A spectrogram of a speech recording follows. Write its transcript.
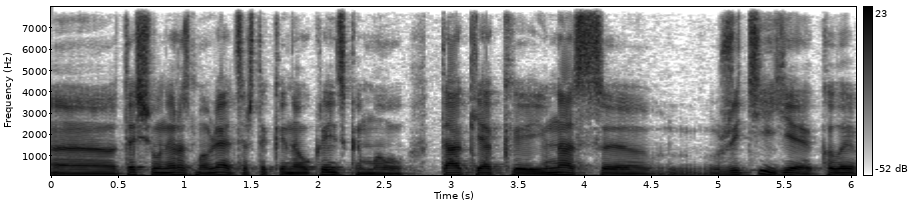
е, те, що вони розмовляють все ж таки на українську мову. Так як і в нас е, в житті є, коли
